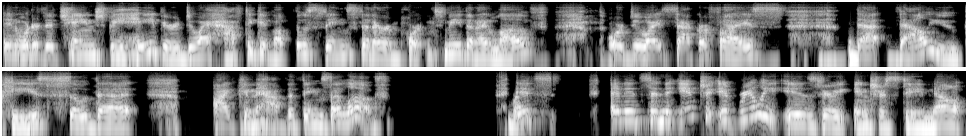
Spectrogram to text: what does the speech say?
in order to change behavior, do I have to give up those things that are important to me that I love? Or do I sacrifice that value piece so that I can have the things I love? Right. It's and it's an inter- it really is very interesting. Now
